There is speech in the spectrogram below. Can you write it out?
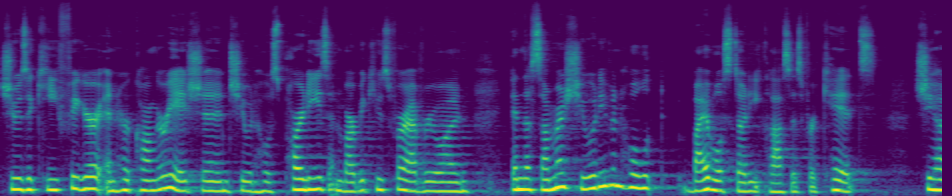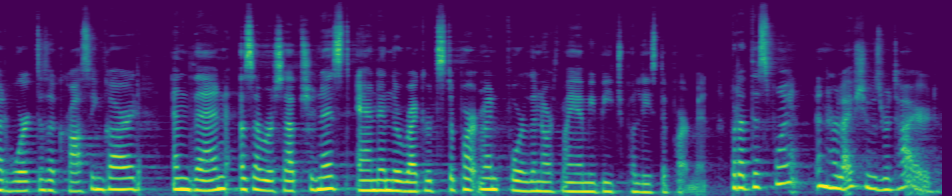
She was a key figure in her congregation. She would host parties and barbecues for everyone. In the summer, she would even hold Bible study classes for kids. She had worked as a crossing guard and then as a receptionist and in the records department for the North Miami Beach Police Department. But at this point in her life, she was retired.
